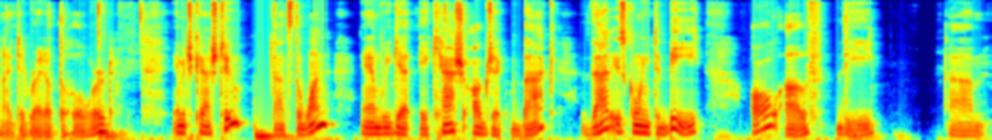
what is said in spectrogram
And I did write out the whole word. Image cache 2, that's the one, and we get a cache object back. That is going to be all of the um,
